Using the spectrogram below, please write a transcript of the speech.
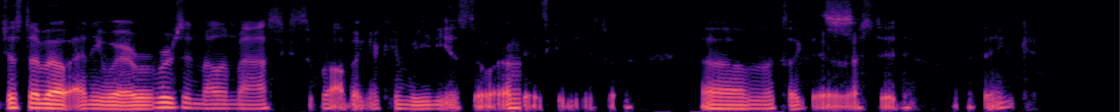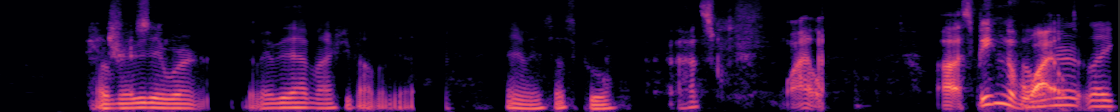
just about anywhere. Rivers and melon masks robbing a convenience store. Okay, it's a convenience store. Um, looks like they're arrested. I think, or maybe they weren't. Maybe they haven't actually found them yet. Anyways, that's cool. That's wild. Uh, speaking of I wild, wonder, like,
